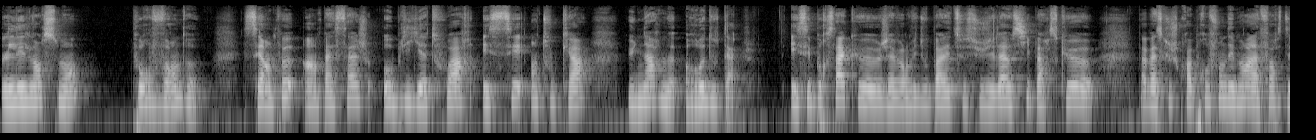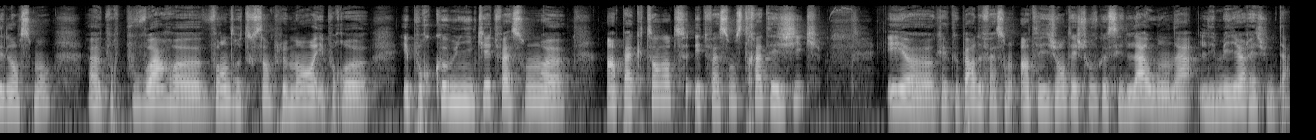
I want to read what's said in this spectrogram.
les lancements pour vendre, c'est un peu un passage obligatoire et c'est en tout cas une arme redoutable. Et c'est pour ça que j'avais envie de vous parler de ce sujet-là aussi parce que, bah, parce que je crois profondément à la force des lancements euh, pour pouvoir euh, vendre tout simplement et pour, euh, et pour communiquer de façon impactante et de façon stratégique et quelque part de façon intelligente. Et je trouve que c'est là où on a les meilleurs résultats.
